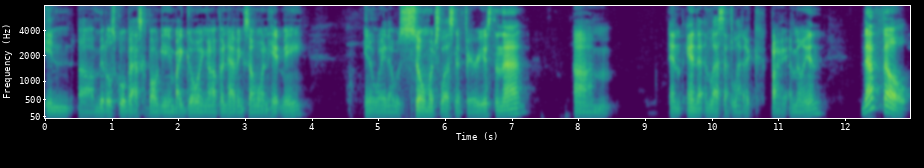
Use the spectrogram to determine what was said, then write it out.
in a middle school basketball game by going up and having someone hit me in a way that was so much less nefarious than that, um, and and, and less athletic by a million, that felt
